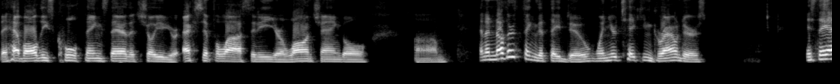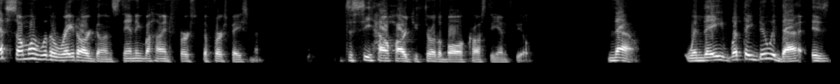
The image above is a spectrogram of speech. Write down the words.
they have all these cool things there that show you your exit velocity, your launch angle. Um, and another thing that they do when you're taking grounders is they have someone with a radar gun standing behind first the first baseman to see how hard you throw the ball across the infield. Now, when they what they do with that is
